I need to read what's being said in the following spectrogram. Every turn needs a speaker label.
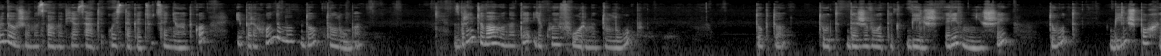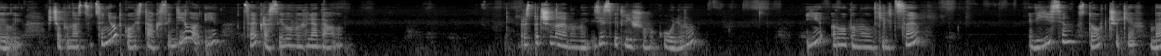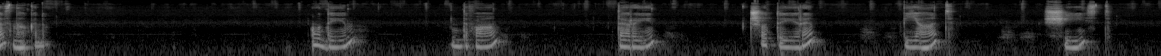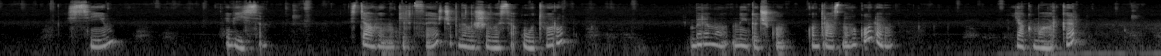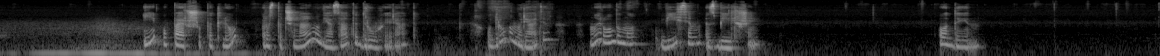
Speaker 1: Продовжуємо з вами в'язати ось таке цуценятко і переходимо до тулуба. Зверніть увагу на те, якої форми тулуб, тобто тут, де животик більш рівніший, тут більш похилий, щоб у нас цуценятко ось так сиділо і це красиво виглядало. Розпочинаємо ми зі світлішого кольору і робимо у кільце 8 стовпчиків без накиду. Один, два, три, чотири, п'ять, шість, сім, вісім. Стягуємо кільце, щоб не лишилося отвору. Беремо ниточку контрастного кольору як маркер. І у першу петлю розпочинаємо в'язати другий ряд. У другому ряді ми робимо 8 збільшень. Один,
